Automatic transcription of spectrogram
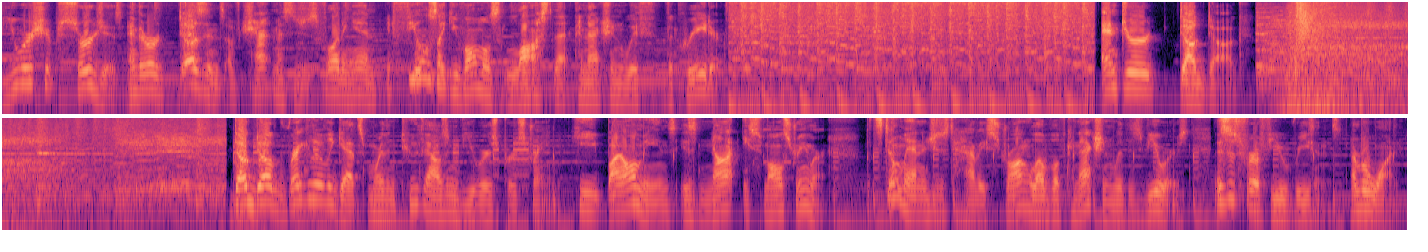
viewership surges and there are dozens of chat messages flooding in, it feels like you've almost lost that connection with the creator. Enter DougDoug. Doug regularly gets more than 2,000 viewers per stream. He, by all means, is not a small streamer, but still manages to have a strong level of connection with his viewers. This is for a few reasons. Number one,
